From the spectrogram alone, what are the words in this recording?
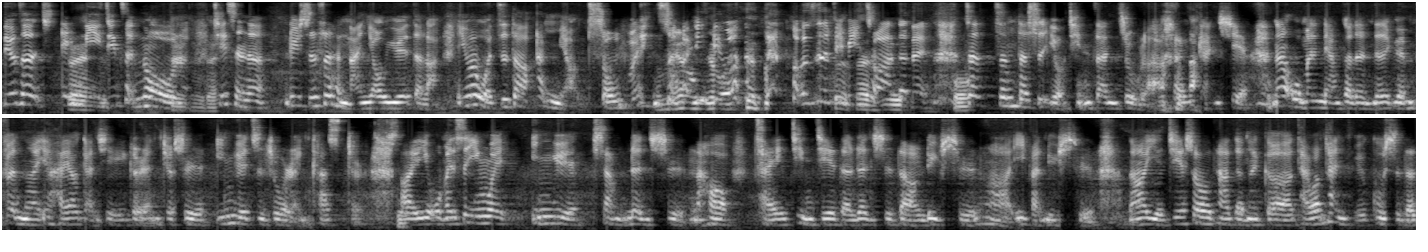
留着，哎，对。你已经承诺我了。其实呢，律师是很难邀约的啦，因为我知道按秒收费，所以我我是皮皮抓的嘞。这真的是友情赞助啦，很感谢。那我们两个人的缘分呢，也还要感谢一个人，就是音乐制作人 Caster 啊，我们是因为。音乐上认识，然后才进阶的认识到律师啊，一凡律师，然后也接受他的那个台湾判决故事的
